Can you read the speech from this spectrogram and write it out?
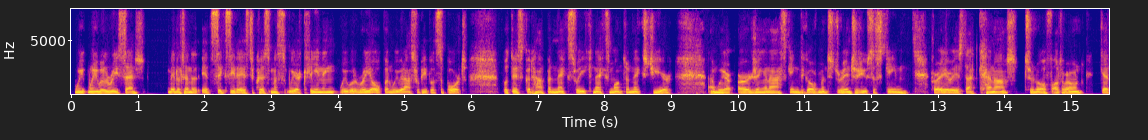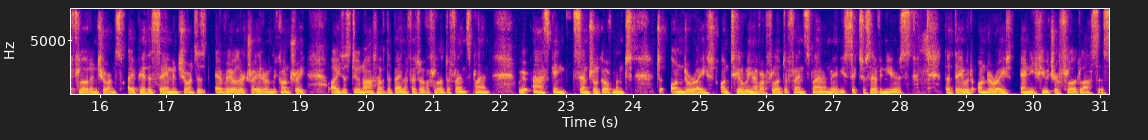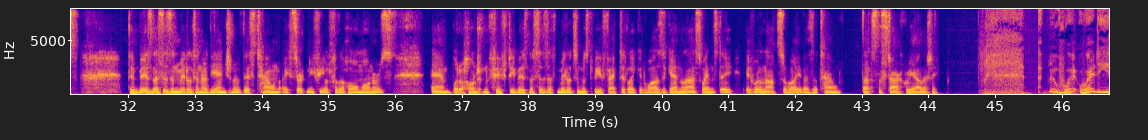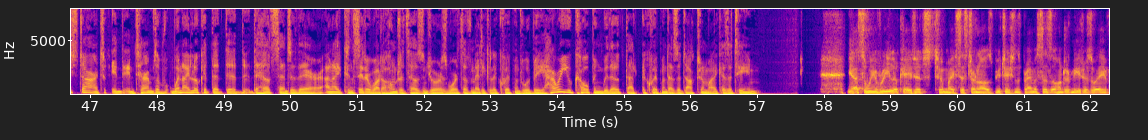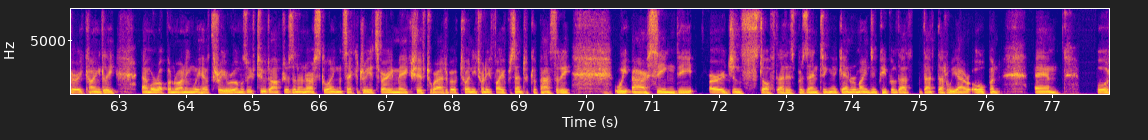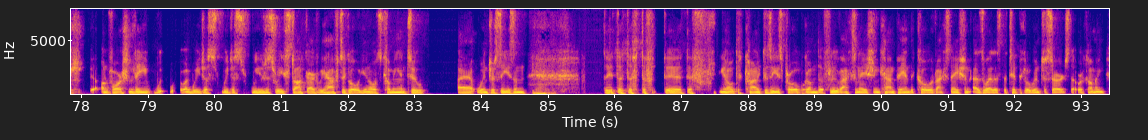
we, we will reset Midleton, it's 60 days to Christmas. We are cleaning. We will reopen. We would ask for people's support. But this could happen next week, next month, or next year. And we are urging and asking the government to introduce a scheme for areas that cannot, to no fault of our own, get flood insurance. I pay the same insurance as every other trader in the country. I just do not have the benefit of a flood defence plan. We're asking central government to underwrite until we have our flood defence plan in maybe six or seven years, that they would underwrite any future flood losses. The businesses in Midleton are the engine of this town. I certainly feel for the homeowners. Um, but 150 businesses, if Midleton was to be affected like it was again last Wednesday, it will not survive as a town. That's the stark reality. Where, where do you start in, in terms of when I look at the, the, the health centre there and I consider what 100,000 euros worth of medical equipment would be? How are you coping without that equipment as a doctor, Mike, as a team? Yeah, so we've relocated to my sister-in-law's beautician's premises, 100 metres away, very kindly, and we're up and running. We have three rooms, we have two doctors and a nurse going and secretary. It's very makeshift. We're at about 20, 25% of capacity. We are seeing the urgent stuff that is presenting. Again, reminding people that that that we are open. Um, but unfortunately, we, we just we just we just restock our. We have to go. You know, it's coming into uh, winter season. Yeah the the, the, the, the, you know the chronic disease program, the flu vaccination campaign, the COVID vaccination, as well as the typical winter surge that we're coming.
